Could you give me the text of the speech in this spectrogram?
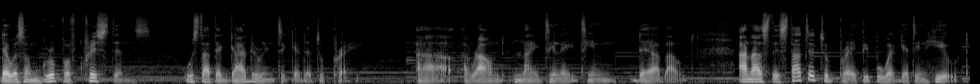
There was some group of Christians who started gathering together to pray uh, around 1918, thereabout. And as they started to pray, people were getting healed.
